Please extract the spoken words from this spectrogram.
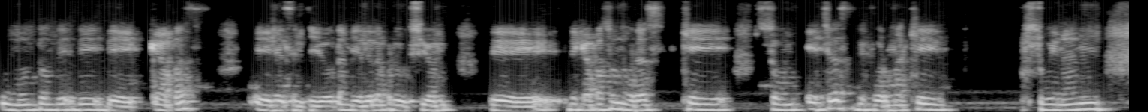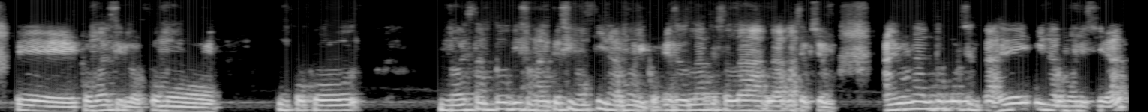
un montón de, de, de capas en el sentido también de la producción eh, de capas sonoras que son hechas de forma que suenan, eh, ¿cómo decirlo? Como un poco, no es tanto disonante, sino inarmónico. Esa es la, esa es la, la acepción. Hay un alto porcentaje de inarmonicidad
